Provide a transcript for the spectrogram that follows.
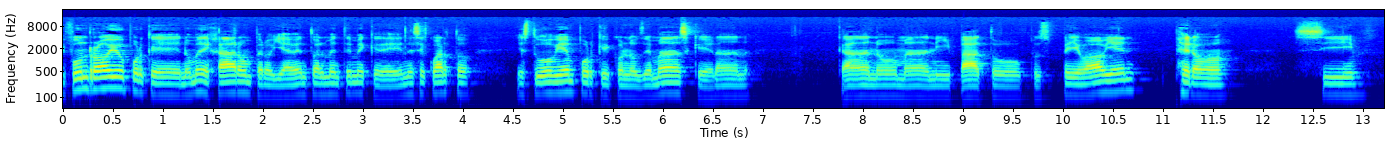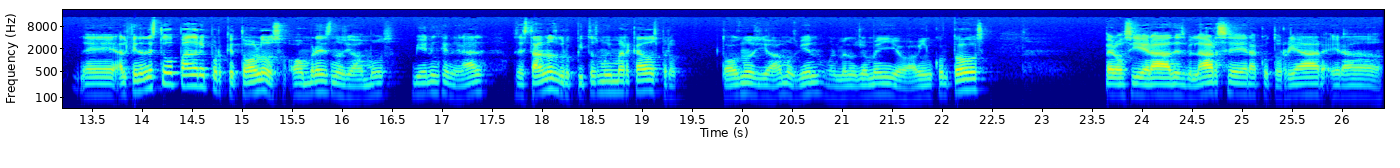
Y fue un rollo porque no me dejaron, pero ya eventualmente me quedé en ese cuarto. Y estuvo bien porque con los demás, que eran Cano, Manny, Pato, pues me llevaba bien, pero sí, eh, al final estuvo padre porque todos los hombres nos llevamos bien en general. O sea, estaban los grupitos muy marcados, pero todos nos llevábamos bien, o al menos yo me llevaba bien con todos. Pero sí, era desvelarse, era cotorrear, era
